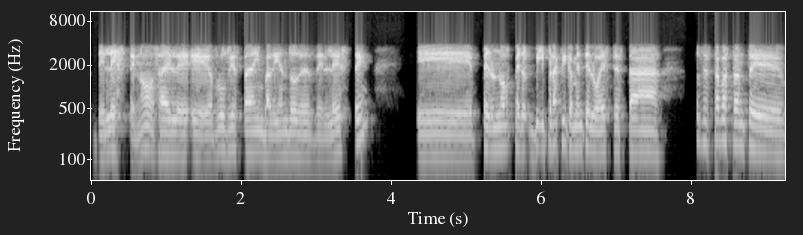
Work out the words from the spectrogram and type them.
del este, ¿no? O sea, el, eh, Rusia está invadiendo desde el este, eh, pero no, pero y prácticamente el oeste está, pues está bastante,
